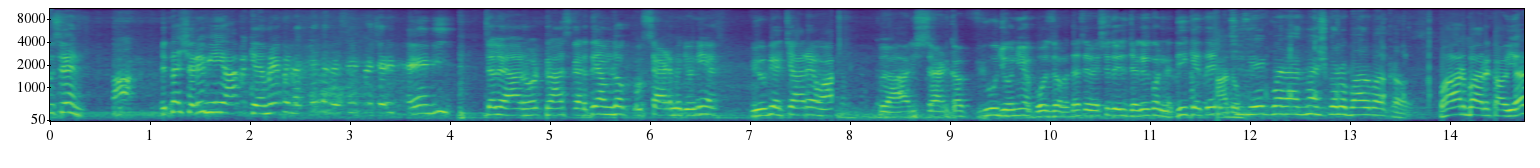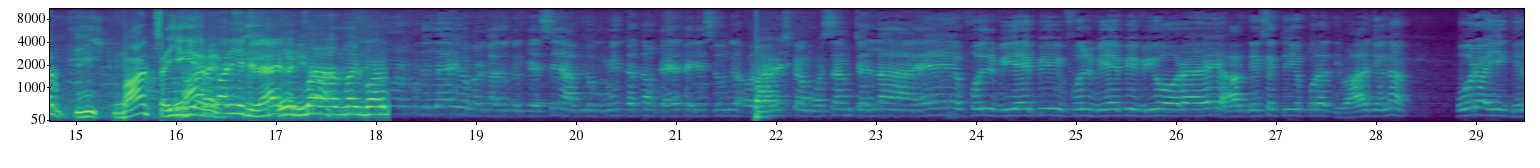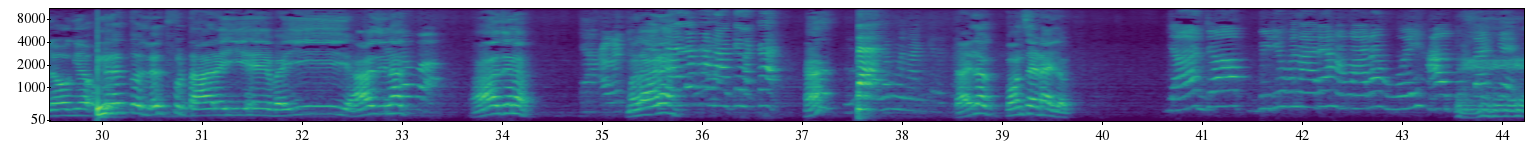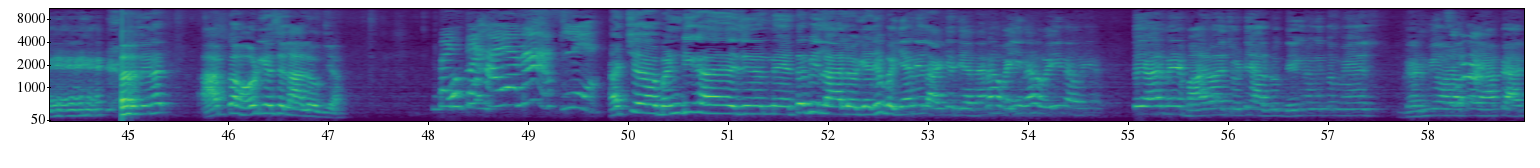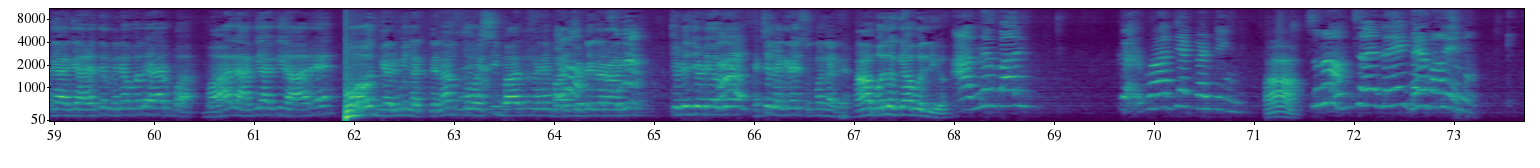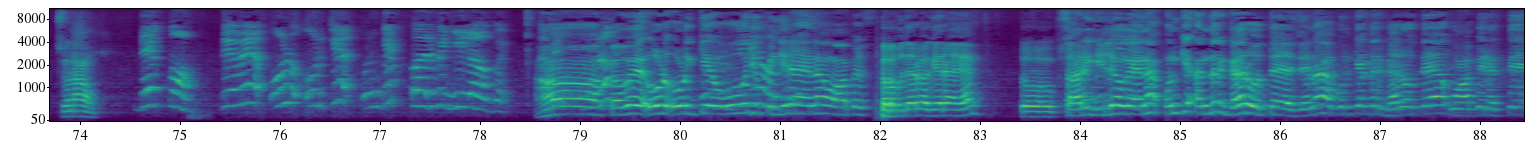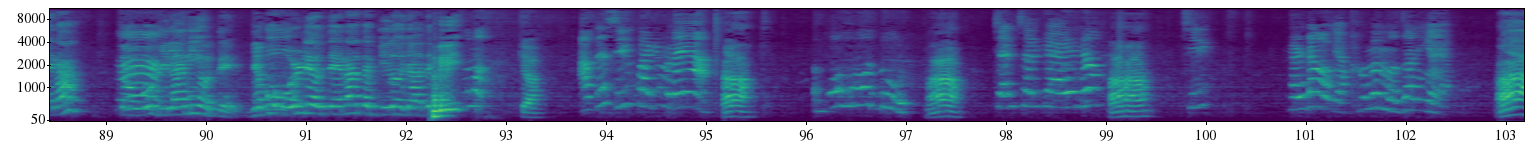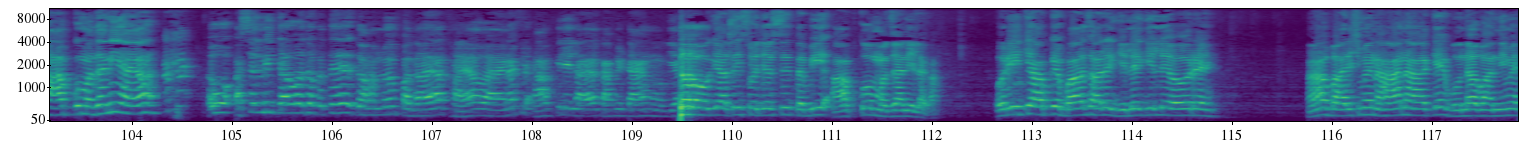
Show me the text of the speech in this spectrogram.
हुसैन हाँ। इतना शरीफ ये यहाँ पे कैमरे पे लगते हैं वैसे इतना शरीफ है नहीं। चलो यार रोड क्रॉस करते हैं हम लोग उस साइड में जो नहीं है व्यू भी अच्छा आ रहा है वहाँ। तो यार इस साइड का व्यू जो नहीं है बहुत ज़बरदस्त है। वैसे तो इस जगह को नदी कहते हैं। एक बार आजमाइश करो बार बार खाओ बार बार खाओ यार बात सही है। बार बार ये एक बार आजमाइश बार तो कैसे आप लोग उम्मीद करता हूँ खैर खैरियत से होंगे। और बारिश का मौसम चल रहा है full VIP full VIP view हो रहा है। आप देख सकते हो ये पूरा दीवार जो है ना पूरा ये गिला हो गया। इन्हें तो लुत्फ उठा रही है भाई। हाँ जिनत हाँ जिनत मज़ा आ रहा है? हाँ? डायलॉग? कौन सा डायलॉग? आपका होट कैसे लाल हो गया? अच्छा बंडी का जिनत ने तभी लाल हो गया। जो भैया ने ला के दिया था ना वही ना वही ना वही ना। तो यार मेरे बाल बाल छोटे आप लोग देख रहे होंगे तो मैं गर्मी हो रहा था यहाँ पे आगे आगे आ रहे थे। मैंने बोला यार बा- बाल आगे आगे आ रहे हैं। बहुत गर्मी लगते ना। तो इसी बात में मैंने बाल छोटे करवा दिए। छोटे छोटे हो गए अच्छे लग रहे हैं सुकून लग रहे हैं। हाँ बोलो क्या बोल रही हो? हाँ। सुनाओ। उड़ उड़ के उनके पर भी गीला हो गए। हाँ कौवे उड़ उड़ के वो जो पिंजरा है ना वहाँ पे कबूतर वगैरह है तो सारे गीले हो गए ना उनके अंदर घर होते हैं जो ना उनके अंदर घर होते हैं वहाँ पे रखते हैं ना तो वो गीला नहीं होते। जब वो ओल्ड होते हैं ना तब गीले हो जाते हैं। अभी क्या? आपने सिर्फ़ पार्टी बनाया? हाँ। अब वो बहुत दूर। हाँ। चल चल के आए ना। हाँ हाँ। ठीक? ठंडा हो गया। हमें मज़ा नहीं आया। हाँ आपको मज़ा नहीं आया? वो असल में क्या हुआ था पता है? तो हमने पकाया खाया हुआ है ना फिर आपके लिए लाया काफ़ी टाइम हो गया। हो गया था इस वजह से तभी आपको मज़ा नहीं लगा। और ये क्या आपके बाल सारे गीले गीले हो रहे हैं? बारिश में नहा नहा के बूंदा बांदी में।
